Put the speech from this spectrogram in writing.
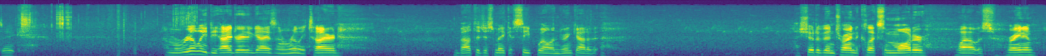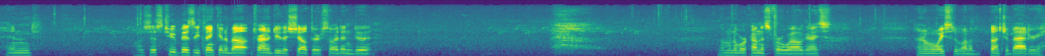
Mistake. I'm really dehydrated guys and I'm really tired. I'm about to just make a seep well and drink out of it. I should have been trying to collect some water while it was raining and I was just too busy thinking about trying to do the shelter so I didn't do it. I'm going to work on this for a while guys. I don't want to waste it on a bunch of battery.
